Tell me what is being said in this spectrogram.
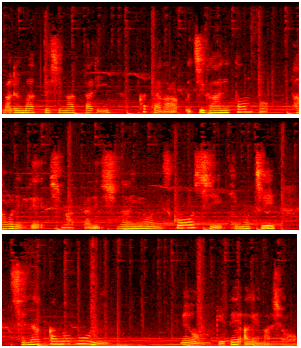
丸まってしまったり、肩が内側にトンと倒れてしまったりしないように少し気持ち背中の方に目を向けてあげましょ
